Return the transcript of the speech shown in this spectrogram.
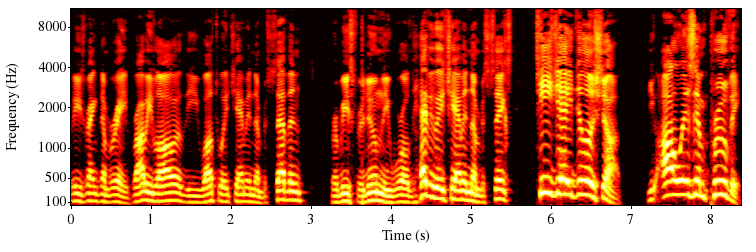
He's ranked number eight. Robbie Lawler, the welterweight champion, number seven. Fabricio Werdum, the world heavyweight champion, number six. T.J. Dillashaw, the always improving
